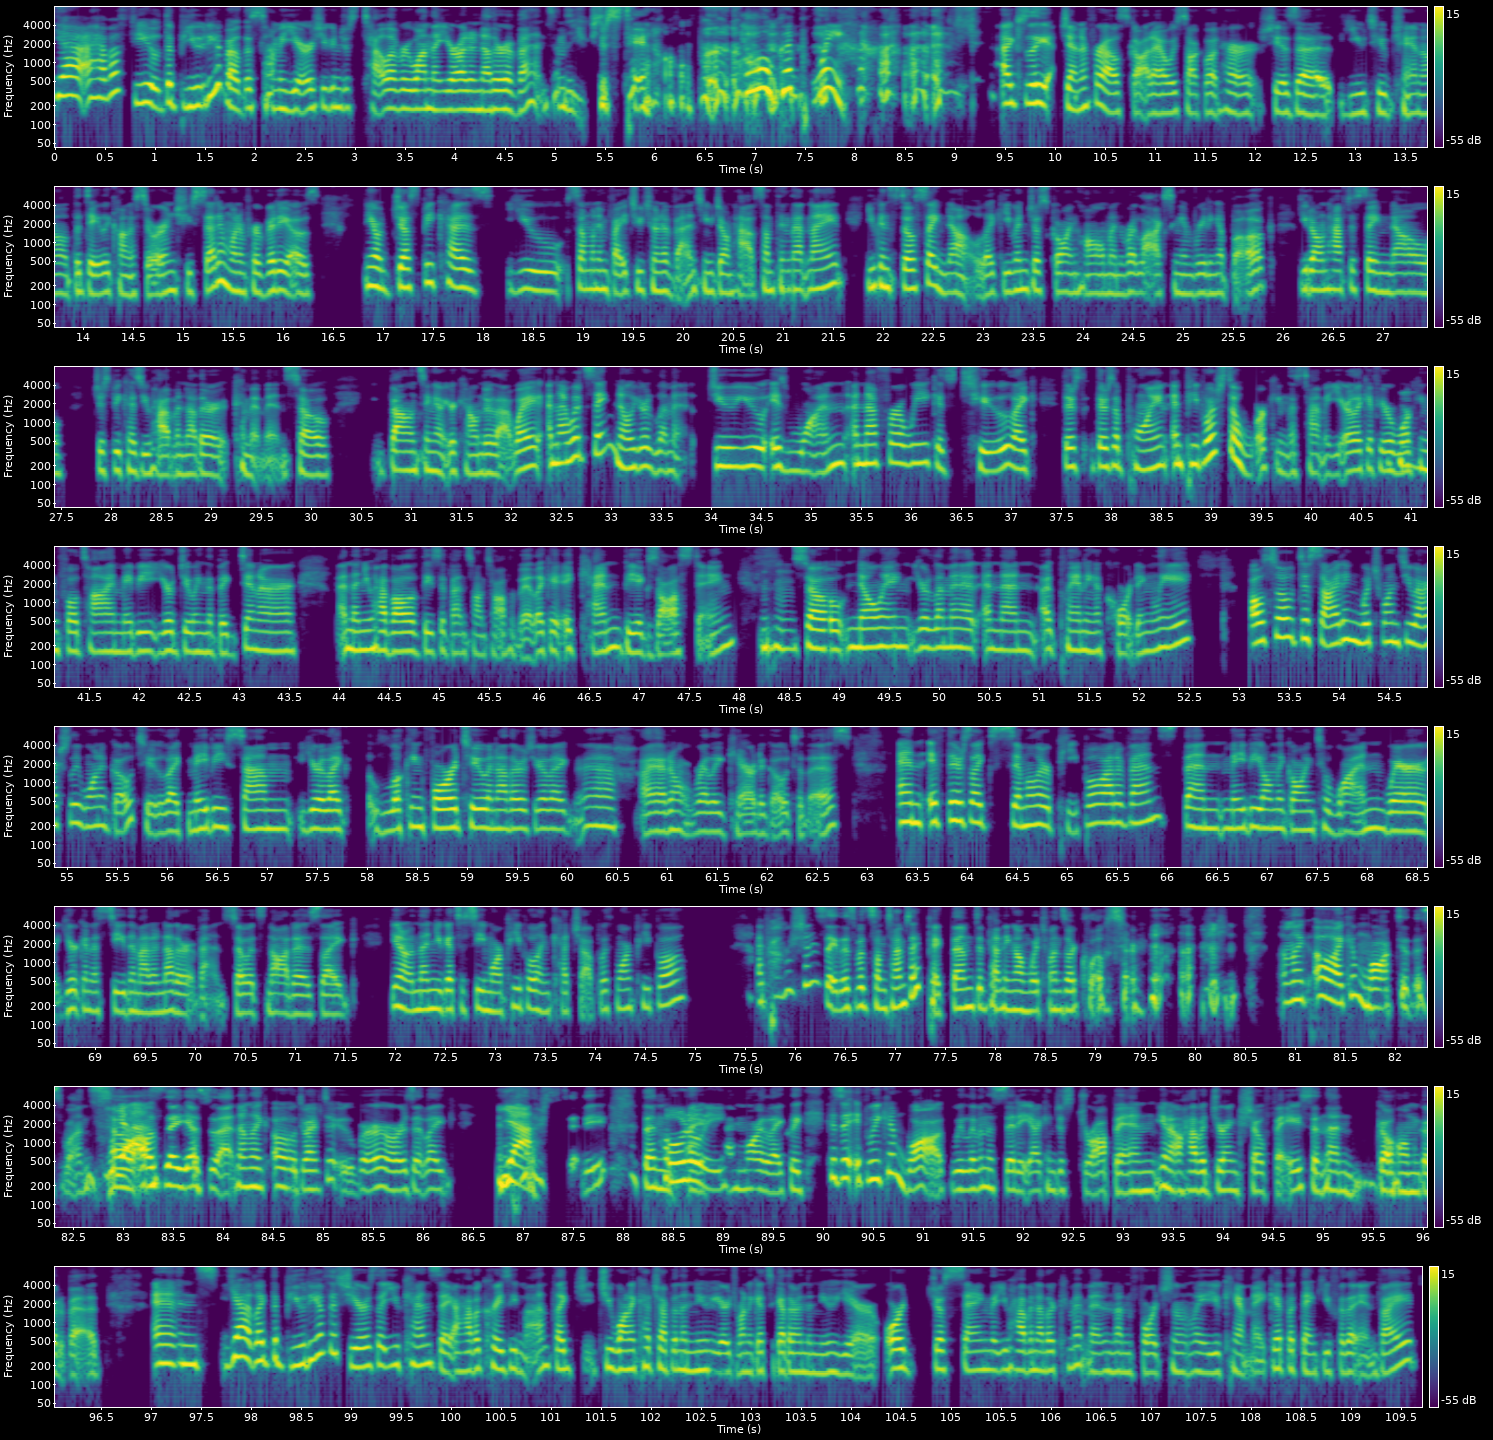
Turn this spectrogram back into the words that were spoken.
Yeah, I have a few. The beauty about this time of year is you can just tell everyone that you're at another event and then you can just stay at home. oh, good point. Actually, Jennifer L. Scott, I always talk about her. She has a YouTube channel, The Daily Connoisseur, and she said in one of her videos you know, just because you someone invites you to an event and you don't have something that night, you can still say no. Like even just going home and relaxing and reading a book, you don't have to say no just because you have another commitment. So balancing out your calendar that way. And I would say know your limit. Do you is 1 enough for a week? Is 2? Like there's there's a point and people are still working this time of year. Like if you're Mhm. working full time, maybe you're doing the big dinner and then you have all of these events on top of it. Like it, it can be exhausting. Mhm. So knowing your limit and then uh, planning accordingly also deciding which ones you actually wanna go to, like, maybe some you're, like, looking forward to and others you're like, I don't really care to go to this." And if there's, like, similar people at events, then maybe only going to one where you're gonna see them at another event, so it's not as, like you know, and then you get to see more people and catch up with more people. I probably shouldn't say this, but sometimes I pick them depending on which ones are closer. I'm like, "Oh, I can walk to this one," so Yeah. I'll say yes to that, and I'm like, "Oh, do I have to Uber or is it, like, Yeah. another city?" Then Totally. I'm more likely because if we can walk, we live in the city, I can just drop in, you know, have a drink, show face, and then go home and go to bed. And yeah, like the beauty of this year is that you can say, I have a crazy month. Like, do, do you want to catch up in the new year? Do you want to get together in the new year? Or just saying that you have another commitment and unfortunately you can't make it, but thank you for the invite.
